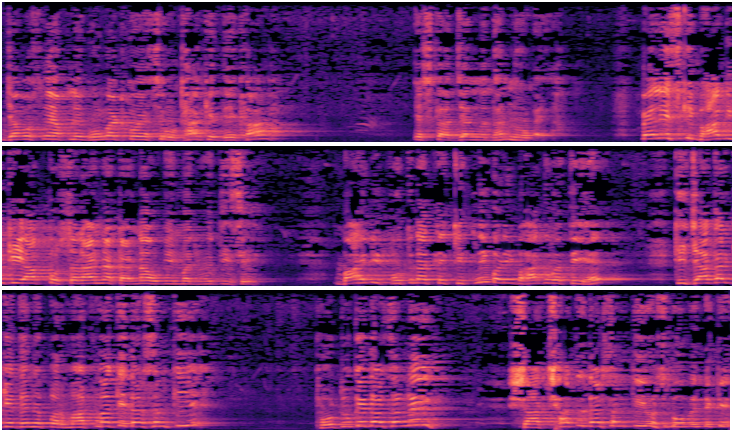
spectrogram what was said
जब उसने अपने घूंघट को ऐसे उठा के देखा, इसका जन्म धन हो गया। पहले इसकी भाग्य की आपको सराहना करना होगी मजबूती से। बाहरी पूतना ते कितनी बड़ी भागवती है कि जाकर के तेने परमात्मा के दर्शन किए, फ़ोटो के दर्शन नहीं, साक्षात दर्शन किए उस गोविंद के।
